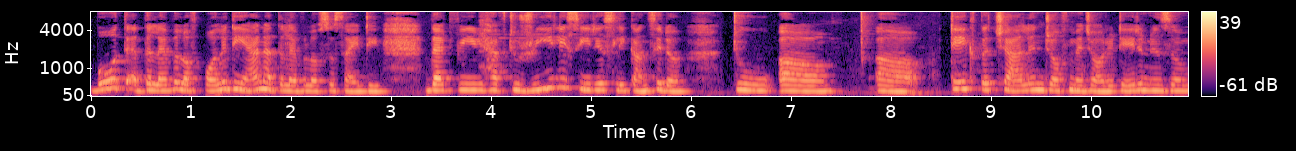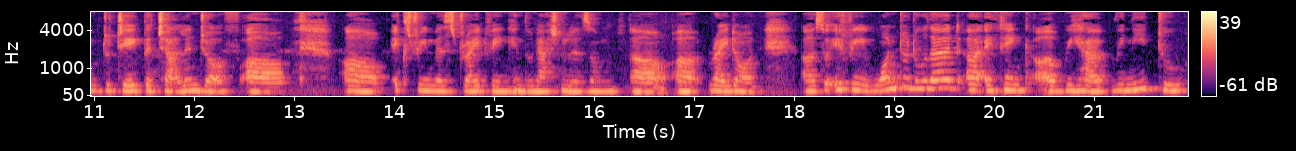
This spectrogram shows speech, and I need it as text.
both at the level of polity and at the level of society that we have to really seriously consider to uh, uh, take the challenge of majoritarianism, to take the challenge of uh, uh, extremist right wing Hindu nationalism uh, uh right on. Uh, so, if we want to do that, uh, I think we have we need to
